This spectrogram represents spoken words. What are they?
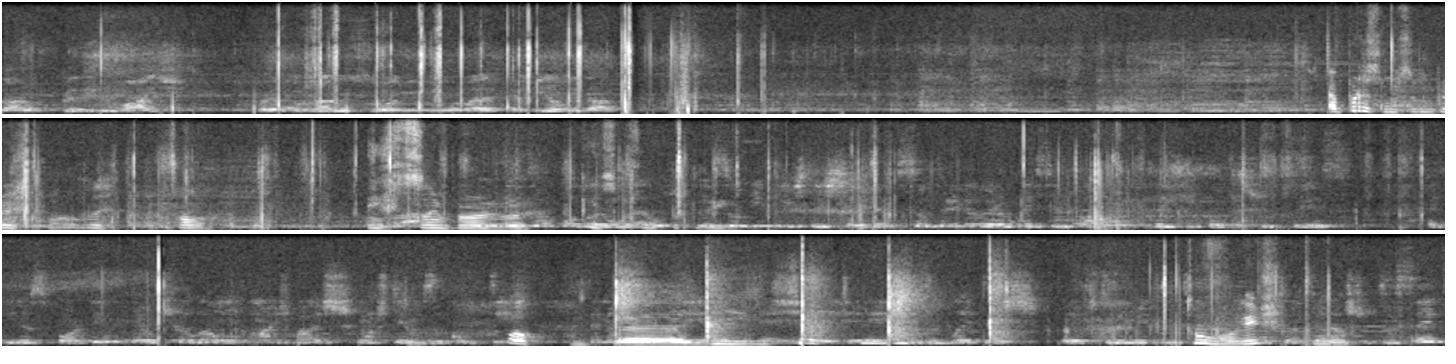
dar um bocadinho mais para tornar o sonho uma realidade. Aparece-me sempre este pobre. Salva. Isto sempre a ver. 15% para Eu cada sou Beatriz Teixeira, sou treinadora principal da equipa de Sub-13 aqui no Sporting. É que nós temos a competir. Oh, a é, é eh, futuramente Tu vais? Não. Sub-17,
